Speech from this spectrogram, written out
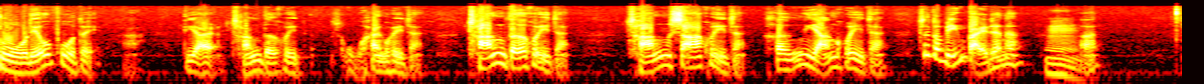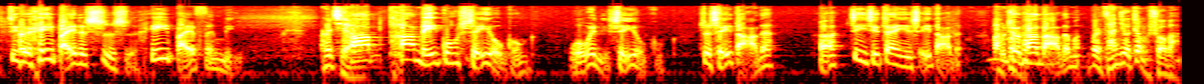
主流部队啊。第二，常德会、武汉会战、常德会战、长沙会战、衡阳会战，这都明摆着呢。嗯啊，这个黑白的事实，黑白分明。而且啊他他没功，谁有功？我问你，谁有功？这谁打的？啊，这些战役谁打的？不就他打的吗？不是，咱就这么说吧，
